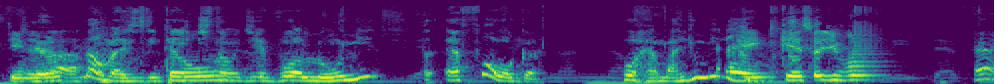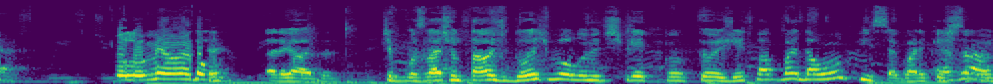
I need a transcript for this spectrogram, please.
entendeu? Exato. Não, mas em Então- questão de volume, é folga. Porra, é mais de um milhão. É, em questão de vo- é. volume é outra. Tá ligado? Tipo, você vai juntar os dois volumes de Shingeki no Kyojin, vai, vai dar One Piece. Agora em questão Exato.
